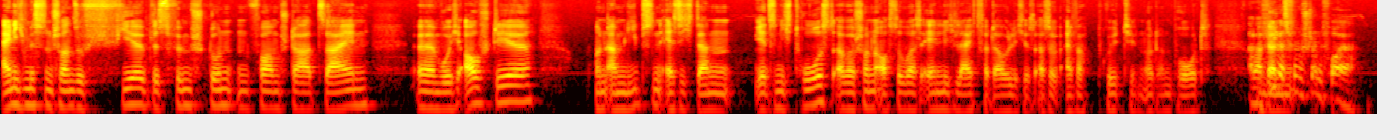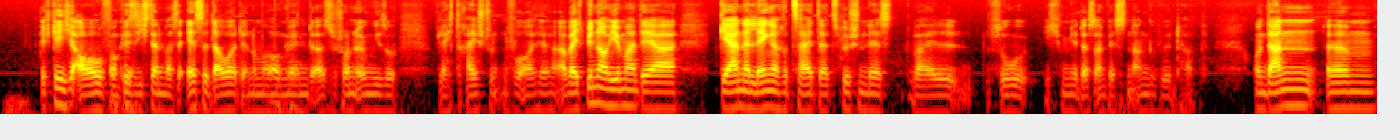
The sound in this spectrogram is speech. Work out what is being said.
Eigentlich müssten schon so vier bis fünf Stunden vorm Start sein, äh, wo ich aufstehe. Und am liebsten esse ich dann jetzt nicht Toast, aber schon auch sowas ähnlich leicht verdauliches. Also einfach Brötchen oder ein Brot. Aber Und vier bis fünf Stunden vorher. Stehe ich auf und Okay. bis ich dann was esse, dauert ja nochmal einen Okay. Moment. Also schon irgendwie so vielleicht drei Stunden vorher. Aber ich bin auch jemand, der gerne längere Zeit dazwischen lässt, weil so ich mir das am besten angewöhnt habe. Und dann ähm,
